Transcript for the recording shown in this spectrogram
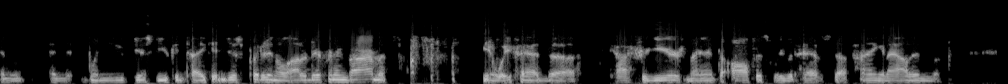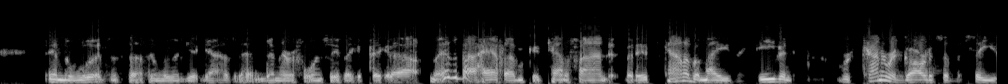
and and when you just you can take it and just put it in a lot of different environments. You know, we've had uh, gosh for years, man. At the office, we would have stuff hanging out in the in the woods and stuff, and we would get guys that hadn't been there before and see if they could pick it out. There's about half of them could kind of find it, but it's kind of amazing, even kind of regardless of the season.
